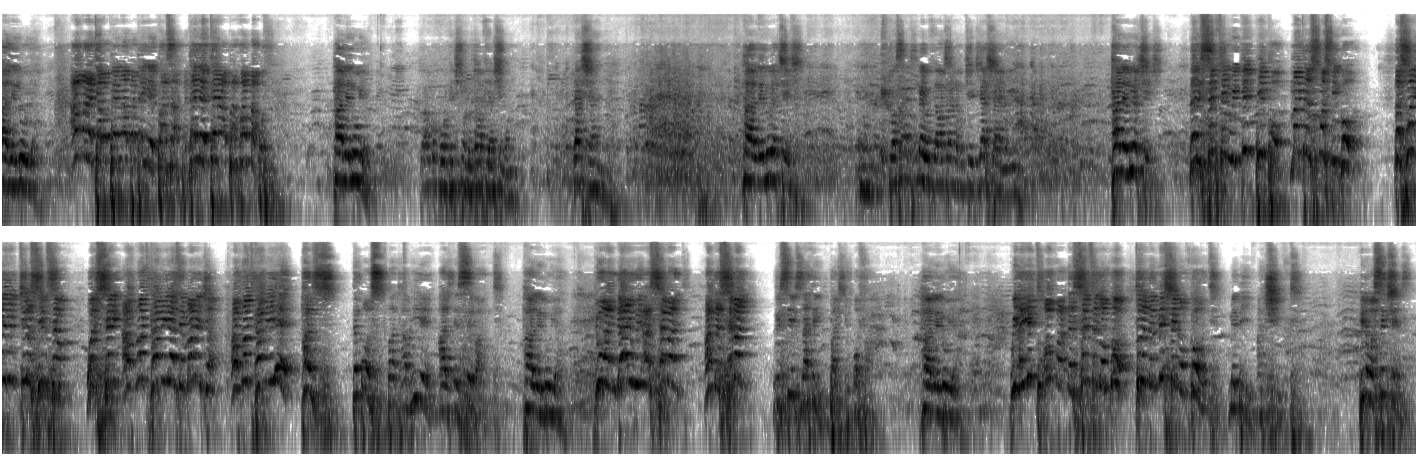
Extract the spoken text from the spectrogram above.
Haleluya. Ama hajapenda hata ile pasa, hata ile tea kwamba kofi. Haleluya. Hapo kwa pechini ndo tawapi ashimwa. Dashani. Haleluya church. Mm. Tuwasana tunayo tunawatanda mchurch yashani. Hallelujah, church. The reception we give people matters must be God. That's why even Jesus himself was saying, I've not come here as a manager. I've not come here as the boss, but I'm here as a servant. Hallelujah. You and I, we are servants. And the servant receives nothing but to offer. Hallelujah. We are here to offer the sentence of God so that the mission of God may be achieved. In our sections,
